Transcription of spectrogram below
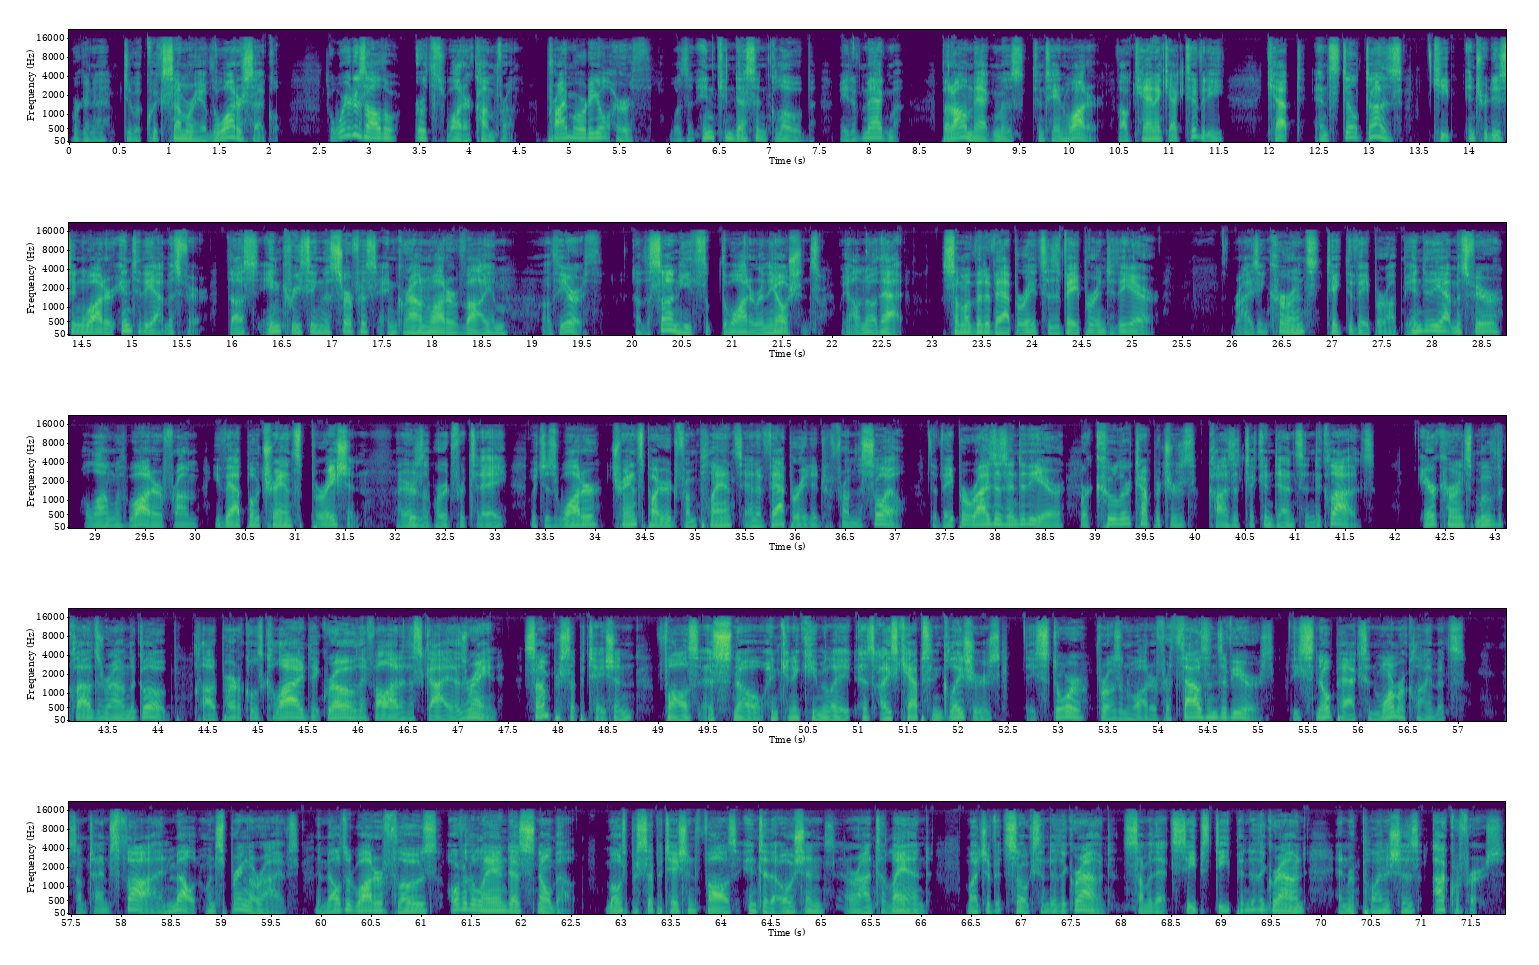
we're going to do a quick summary of the water cycle. So, where does all the Earth's water come from? Primordial Earth was an incandescent globe made of magma, but all magmas contain water. Volcanic activity kept and still does keep introducing water into the atmosphere, thus increasing the surface and groundwater volume of the Earth. Now, the sun heats up the water in the oceans. We all know that. Some of it evaporates as vapor into the air. Rising currents take the vapor up into the atmosphere along with water from evapotranspiration. There's the word for today, which is water transpired from plants and evaporated from the soil. The vapor rises into the air where cooler temperatures cause it to condense into clouds. Air currents move the clouds around the globe. Cloud particles collide, they grow, they fall out of the sky as rain. Some precipitation falls as snow and can accumulate as ice caps and glaciers. They store frozen water for thousands of years. These snowpacks in warmer climates sometimes thaw and melt when spring arrives. The melted water flows over the land as snowmelt. Most precipitation falls into the oceans or onto land. Much of it soaks into the ground. Some of that seeps deep into the ground and replenishes aquifers,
